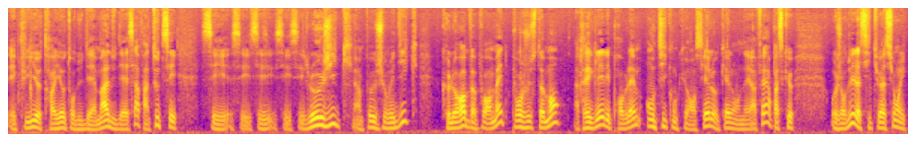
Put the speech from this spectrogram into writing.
et puis euh, travailler autour du DMA, du DSA, enfin toutes ces, ces, ces, logiques un peu juridiques que l'Europe va pouvoir mettre pour justement régler les problèmes anticoncurrentiels auxquels on est affaire. Parce que aujourd'hui, la situation est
